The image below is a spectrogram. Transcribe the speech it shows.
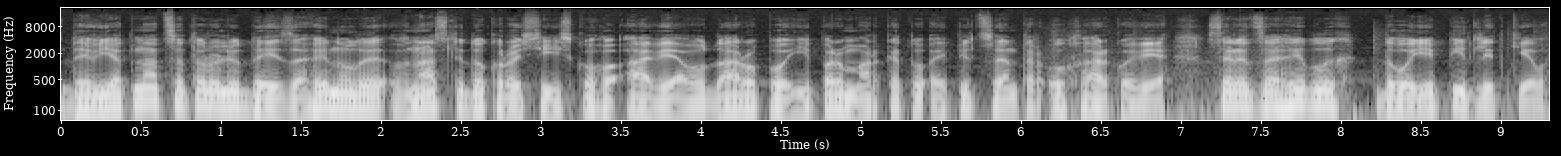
19 людей загинули внаслідок російського авіаудару по гіпермаркету Епіцентр у Харкові. Серед загиблих двоє підлітків.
